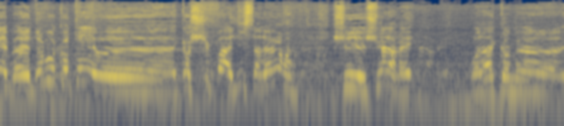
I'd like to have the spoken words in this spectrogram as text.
Ok, ben de mon côté, euh, quand je suis pas à 10 à l'heure, je suis, à l'arrêt. Voilà, comme, euh,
